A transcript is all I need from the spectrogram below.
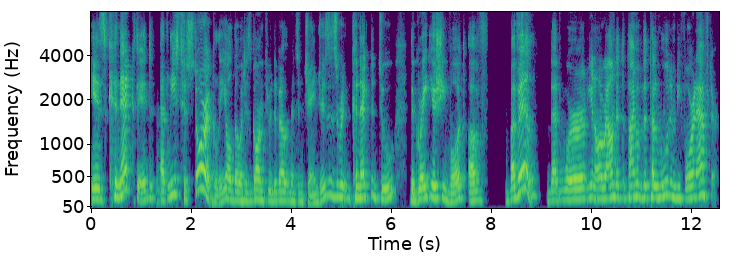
is connected, at least historically, although it has gone through developments and changes, is connected to the great yeshivot of Bavel that were, you know, around at the time of the Talmud and before and after.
